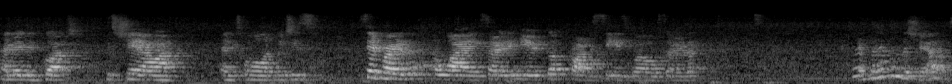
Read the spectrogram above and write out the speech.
And then they've got the shower and toilet, which is separated away so that you've got privacy as well. So that and they have all the showers.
